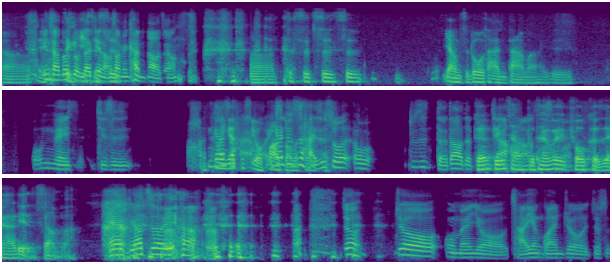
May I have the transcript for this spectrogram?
呃 诶平常都是我在电脑上面。看到这样子。呃，这是是是样子落差很大吗？还是我每其实他应该们应该不是有好，应该就是还是说哦，就是得到的可能平常不太会 focus 在他脸上吧。哎、不要这样。就就我们有查验官就就是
